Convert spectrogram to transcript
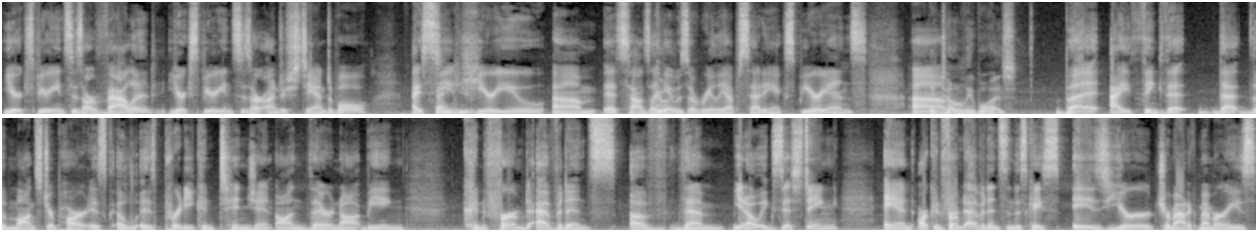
Your experiences are valid. Your experiences are understandable. I see Thank and you. hear you. Um, it sounds like it was a really upsetting experience. Um, It totally was. but I think that that the monster part is is pretty contingent on there not being confirmed evidence of them, you know, existing, and our confirmed evidence in this case is your traumatic memories.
